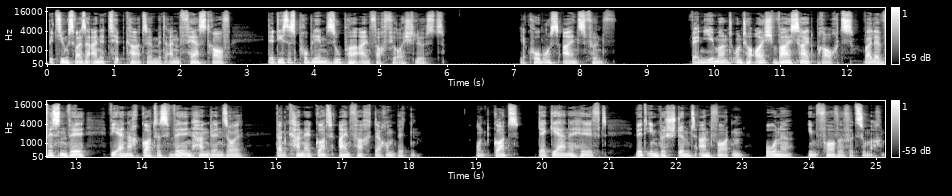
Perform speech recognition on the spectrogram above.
bzw. eine Tippkarte mit einem Vers drauf, der dieses Problem super einfach für euch löst. Jakobus 1,5 Wenn jemand unter euch Weisheit braucht, weil er wissen will, wie er nach Gottes Willen handeln soll, dann kann er Gott einfach darum bitten. Und Gott, der gerne hilft, wird ihm bestimmt antworten, ohne ihm Vorwürfe zu machen.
